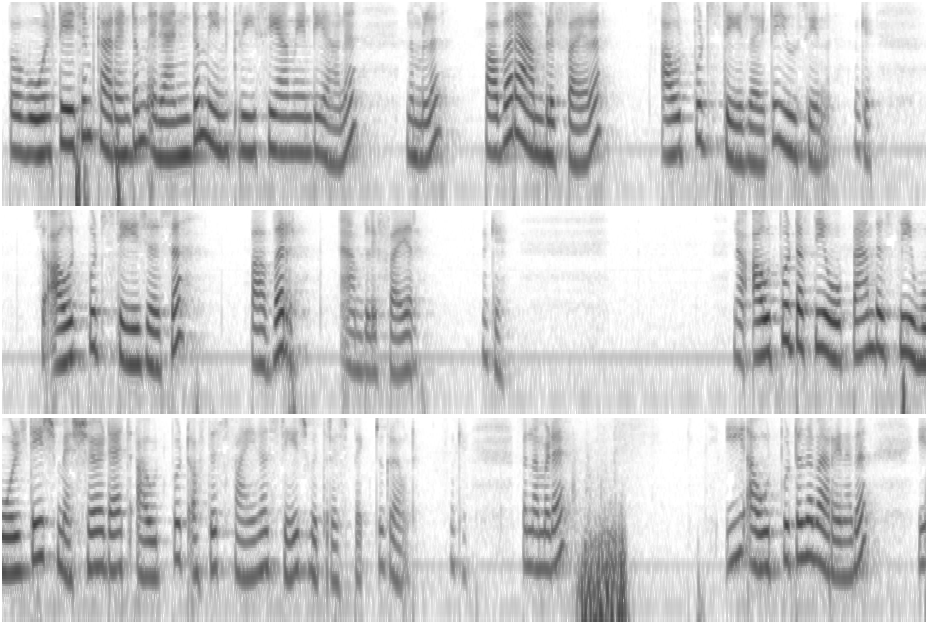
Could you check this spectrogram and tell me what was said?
അപ്പോൾ വോൾട്ടേജും കറണ്ടും രണ്ടും ഇൻക്രീസ് ചെയ്യാൻ വേണ്ടിയാണ് നമ്മൾ പവർ ആംപ്ലിഫയർ ഔട്ട്പുട്ട് സ്റ്റേജ് ആയിട്ട് യൂസ് ചെയ്യുന്നത്. Okay so output stage is a power amplifier okay Now, output of the op amp is the voltage measured at output of this final stage with respect to ground. Okay അപ്പം നമ്മുടെ ഈ ഔട്ട്പുട്ട് എന്ന് പറയുന്നത് ഈ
